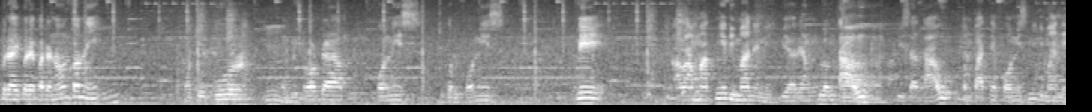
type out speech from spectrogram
berai-berai pada nonton nih, mau cukur, Hmm. mau beli produk, vonis, cukur di vonis. Nih alamatnya di mana nih? Biar yang belum tahu Ah. bisa tahu tempatnya vonis nih di mana.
